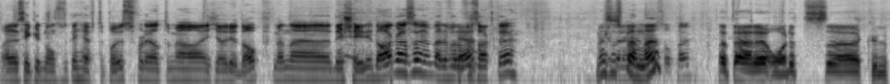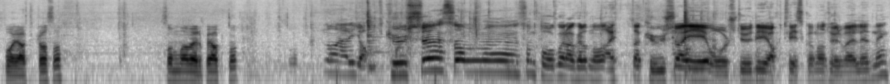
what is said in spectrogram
da, er det sikkert noen som skal hefte på oss fordi at vi ikke har rydda opp. Men uh, det skjer i dag, altså. Bare for ja. å få sagt det. Men så spennende. Dette er årets uh, kull på jaktklassa som har vært på jakt nå. Nå er det jaktkurset som, som pågår akkurat nå. Et av kursene i årsstudiet i jakt, fiske og naturveiledning.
